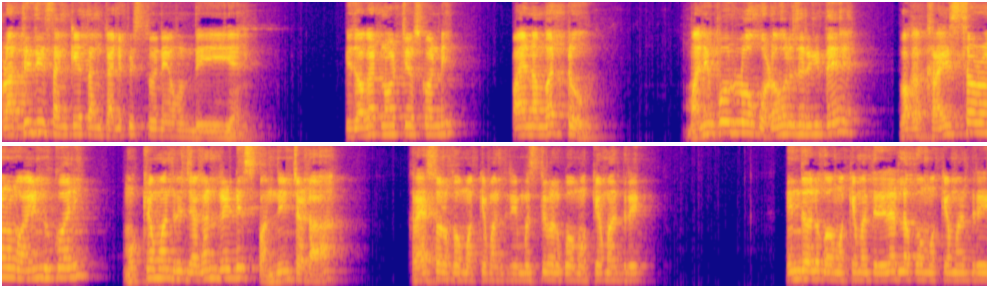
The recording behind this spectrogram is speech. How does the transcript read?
ప్రతిదీ సంకేతం కనిపిస్తూనే ఉంది అని. ఇది ఒకటి నోట్ చేసుకోండి. పాయింట్ నెంబర్ టూ మణిపూర్లో గొడవలు జరిగితే ఒక క్రైస్తవులను వండుకొని ముఖ్యమంత్రి జగన్ రెడ్డి స్పందించడా? క్రైస్తవులకు ముఖ్యమంత్రి ముస్లింలకు ముఖ్యమంత్రి హిందువులకు ముఖ్యమంత్రి రెడ్లకు ముఖ్యమంత్రి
